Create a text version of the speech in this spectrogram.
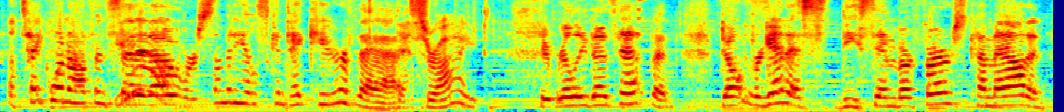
take one off and set it over. Somebody else can take care of that. That's right. It really does happen. Don't forget us, December 1st. Come out and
